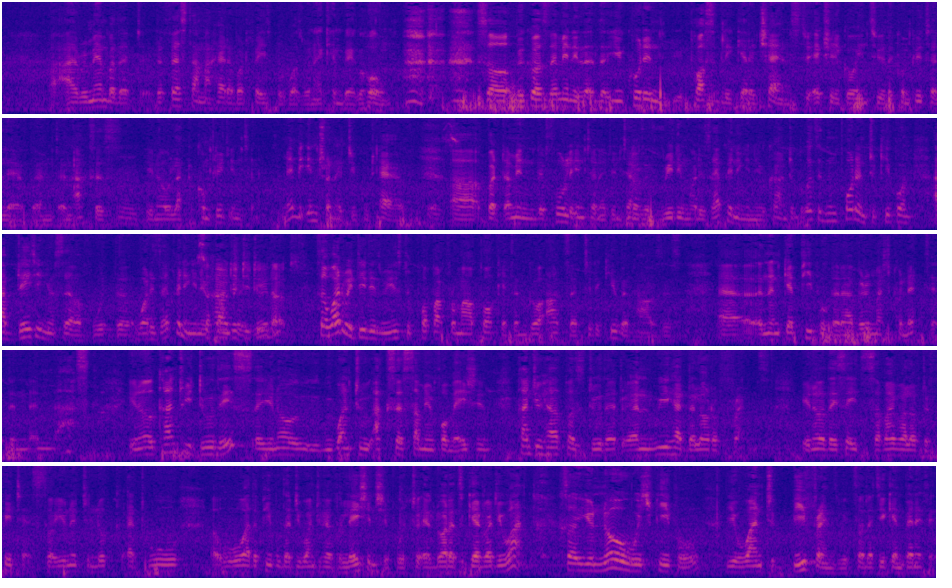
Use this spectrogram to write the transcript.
I remember that the first time I heard about Facebook was when I came back home. so because I mean, you couldn't possibly get a chance to actually go into the computer lab and, and access, Mm. you know, like a complete internet. Maybe intranet you could have, Yes. uh, but I mean the full internet in terms No. of reading what is happening in your country because it's important to keep on updating yourself with the, what is happening in So your how country. did you do know. that? So what we did is we used to pop up from our pocket and go outside to the Cuban houses, uh, and then get people that are very much connected and, and ask, you know, can't we do this? Uh, you know, we want to access some information. Can't you help us do that? And we had a lot of friends. You know, they say it's survival of the fittest. So you need to look at who, uh, who are the people that you want to have relationship with to, in order to get what you want. So you know which people you want to be friends with so that you can benefit.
